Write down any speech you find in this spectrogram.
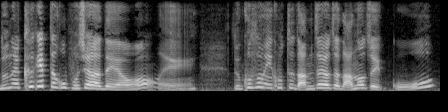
눈을 크게 뜨고 보셔야 돼요. 예. 눈코송이 코트 남자 여자 나눠져 있고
